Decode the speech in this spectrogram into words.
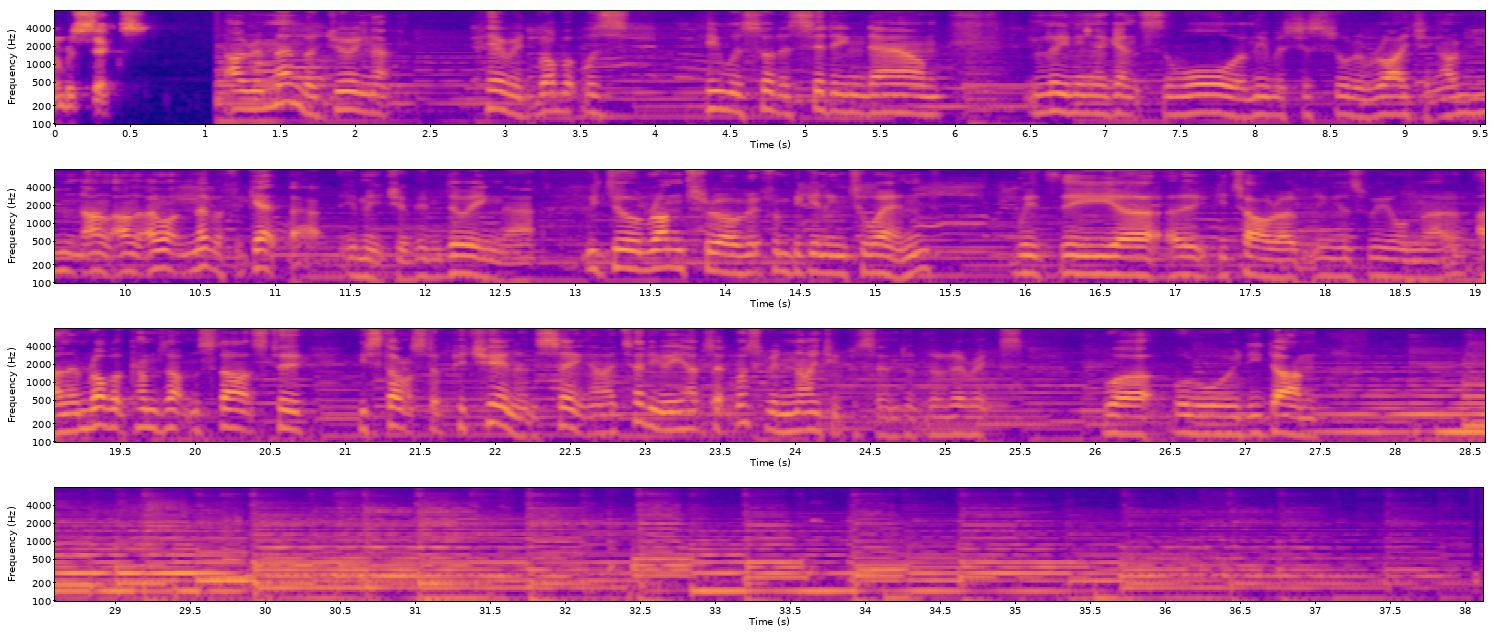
Number six. I remember during that period, Robert was, he was sort of sitting down, leaning against the wall, and he was just sort of writing. I, I, I won't never forget that image of him doing that. We do a run through of it from beginning to end with the uh, uh, guitar opening, as we all know. And then Robert comes up and starts to, he starts to pitch in and sing. And I tell you, he had, it must have been 90% of the lyrics were, were already done.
